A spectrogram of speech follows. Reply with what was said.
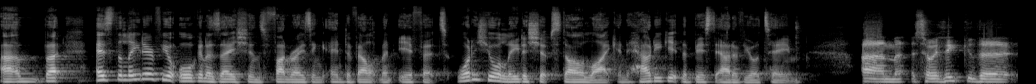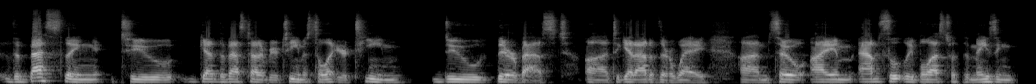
Um, but as the leader of your organisation's fundraising and development efforts, what is your leadership style like, and how do you get the best out of your team? Um, so I think the the best thing to get the best out of your team is to let your team do their best uh, to get out of their way. Um, so I am absolutely blessed with amazing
